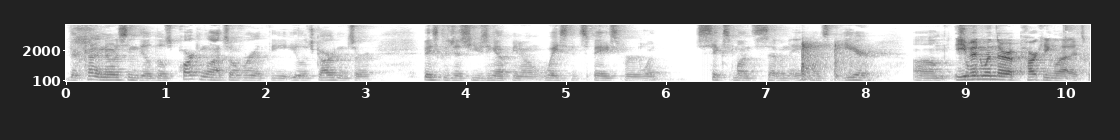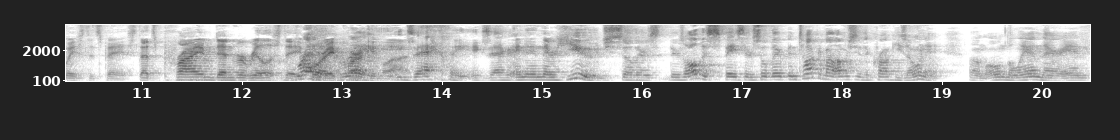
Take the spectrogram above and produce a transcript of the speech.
they're kind of noticing the, those parking lots over at the Elitch Gardens are basically just using up you know wasted space for what six months, seven, eight months of the year. Um, Even when they're a parking lot, it's wasted space. That's prime Denver real estate for a parking lot. Exactly, exactly. And then they're huge, so there's there's all this space there. So they've been talking about obviously the Kroenkes own it, um, own the land there, and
